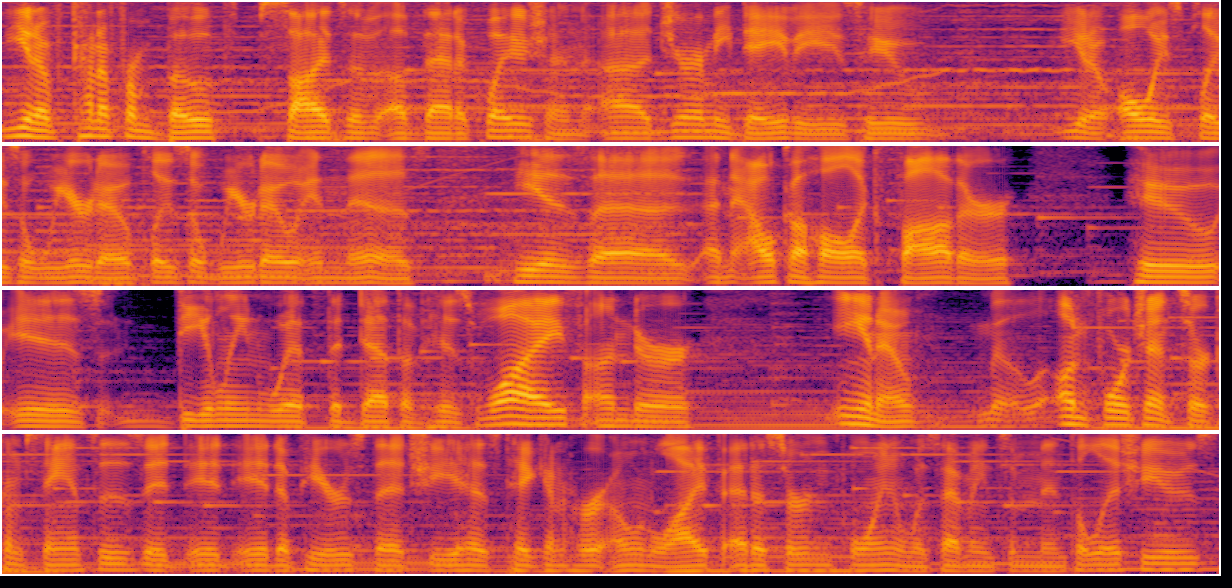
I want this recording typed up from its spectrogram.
you know, kind of from both sides of, of that equation. Uh, Jeremy Davies, who, you know, always plays a weirdo, plays a weirdo in this. He is uh, an alcoholic father who is dealing with the death of his wife under, you know, unfortunate circumstances. It, it, it appears that she has taken her own life at a certain point and was having some mental issues.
